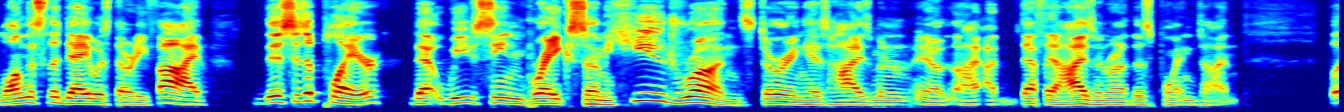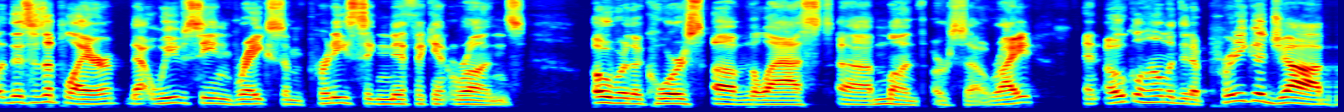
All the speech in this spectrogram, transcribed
Longest of the day was 35. This is a player that we've seen break some huge runs during his Heisman, you know, definitely a Heisman run at this point in time. But this is a player that we've seen break some pretty significant runs over the course of the last uh, month or so, right? And Oklahoma did a pretty good job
